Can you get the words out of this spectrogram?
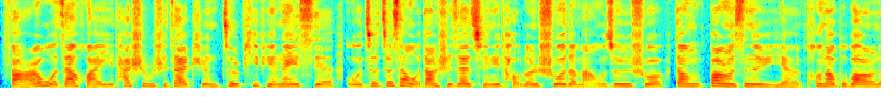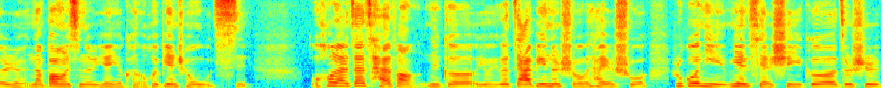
反而我在怀疑他是不是在针，就是批评那些。我就就像我当时在群里讨论说的嘛，我就是说，当包容性的语言碰到不包容的人，那包容性的语言也可能会变成武器。我后来在采访那个有一个嘉宾的时候，他也说，如果你面前是一个就是。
